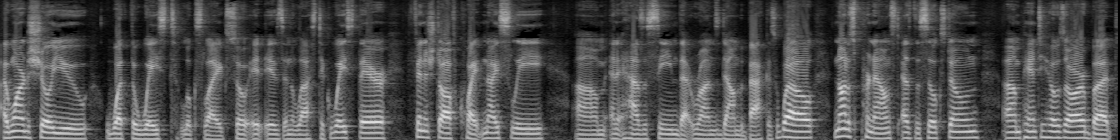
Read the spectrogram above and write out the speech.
I wanted to show you what the waist looks like. So it is an elastic waist there, finished off quite nicely. Um, and it has a seam that runs down the back as well. Not as pronounced as the Silkstone um, pantyhose are, but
